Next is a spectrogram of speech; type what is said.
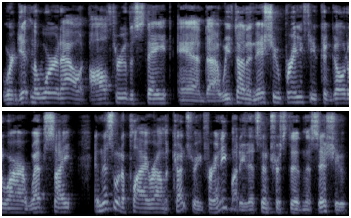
We're getting the word out all through the state, and uh, we've done an issue brief. You can go to our website, and this would apply around the country for anybody that's interested in this issue.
